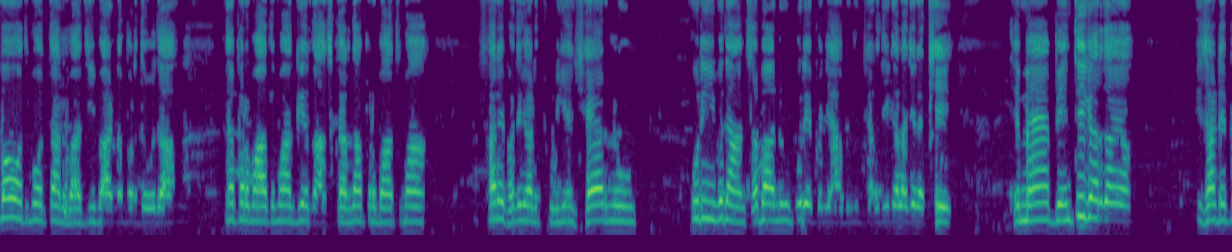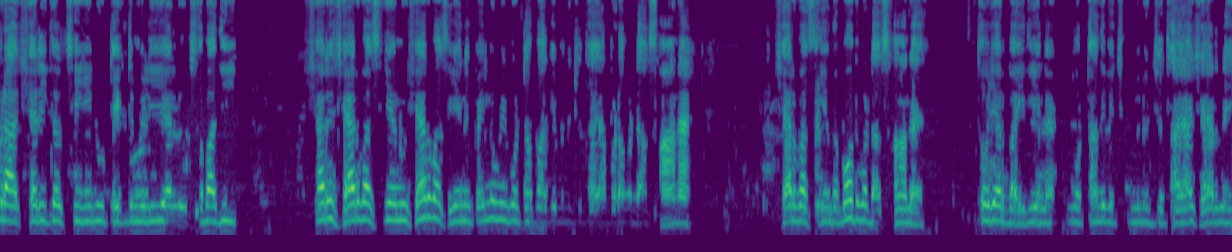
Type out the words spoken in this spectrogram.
ਬਹੁਤ ਬਹੁਤ ਧੰਨਵਾਦ ਜੀ ਵਾਰਡ ਨੰਬਰ 2 ਦਾ। ਮੈਂ ਪ੍ਰਮਾਤਮਾ ਅੱਗੇ ਅਰਦਾਸ ਕਰਦਾ, ਪ੍ਰਮਾਤਮਾ ਸਾਰੇ ਫਤਿਹਗੜ੍ਹ ਚੂੜੀਆਂ ਸ਼ਹਿਰ ਨੂੰ, ਪੂਰੀ ਵਿਧਾਨ ਸਭਾ ਨੂੰ, ਪੂਰੇ ਪੰਜਾਬ ਨੂੰ ਚੜ੍ਹਦੀ ਕਲਾ 'ਚ ਰੱਖੇ। ਤੇ ਮੈਂ ਬੇਨਤੀ ਕਰਦਾ ਹਾਂ ਕਿ ਸਾਡੇ ਭਰਾ ਸ਼ਹਿਰੀ ਕਲਸੀ ਜੀ ਨੂੰ ਟਿਕਟ ਮਿਲੀ ਹੈ, ਲੋਕ ਸਭਾ ਦੀ। ਸਾਰੇ ਸ਼ਹਿਰ ਵਾਸੀਆਂ ਨੂੰ, ਸ਼ਹਿਰ ਵਾਸੀਆਂ ਨੇ ਪਹਿਲਾਂ ਵੀ ਵੋਟਾਂ ਪਾ ਕੇ ਮੈਨੂੰ ਜਿਤਾਇਆ, ਬੜਾ ਵੱਡਾ ਆਸਾਨ ਹੈ। ਸ਼ਹਿਰ ਵਾਸੀਆਂ ਦਾ ਬਹੁਤ ਵੱਡਾ ਆਸਾਨ ਹੈ। 2022 ਦੀਆਂ ਇਲੈਕ- ਵੋਟਾਂ ਦੇ ਵਿੱਚ ਮੈਨੂੰ ਜਿਤਾਇਆ ਸ਼ਹਿਰ ਨੇ।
